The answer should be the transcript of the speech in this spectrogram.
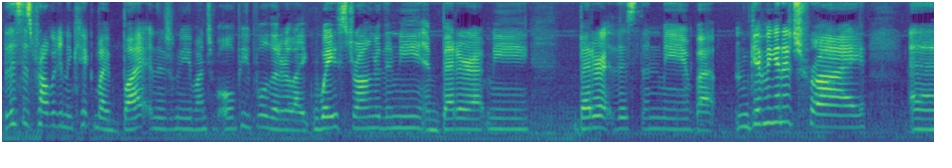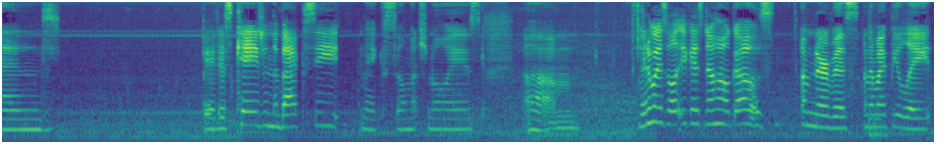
this is probably gonna kick my butt, and there's gonna be a bunch of old people that are like way stronger than me and better at me, better at this than me, but I'm giving it a try, and Beta's cage in the back seat makes so much noise. Um, anyways, I'll let you guys know how it goes. I'm nervous, and I might be late.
